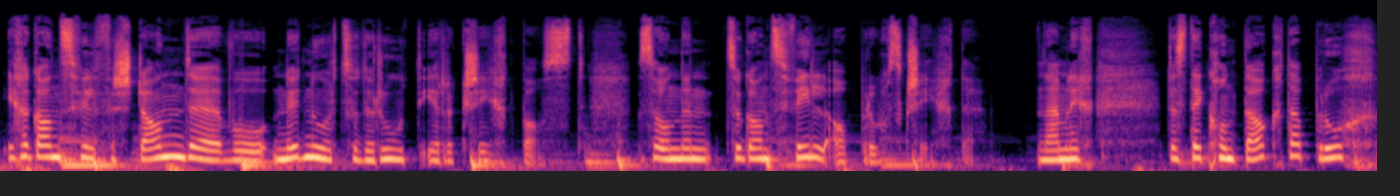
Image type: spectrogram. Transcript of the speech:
ich habe ganz viel verstanden, wo nicht nur zu der Route ihrer Geschichte passt, sondern zu ganz vielen Abbruchsgeschichten. Nämlich, dass der Kontaktabbruch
